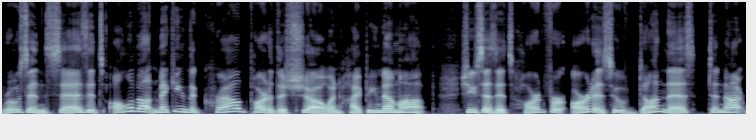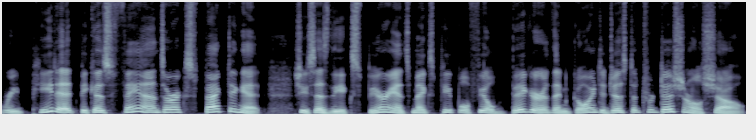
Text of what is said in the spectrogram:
Rosen says it's all about making the crowd part of the show and hyping them up. She says it's hard for artists who've done this to not repeat it because fans are expecting it. She says the experience makes people feel bigger than going to just a traditional show.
